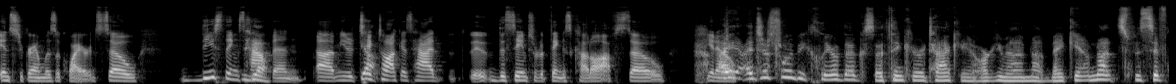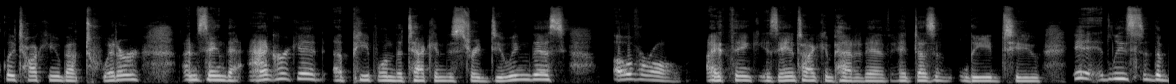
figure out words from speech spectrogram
Instagram was acquired. So these things happen. Yeah. Um, you know, TikTok yeah. has had uh, the same sort of things cut off. So you know, I, I just want to be clear though, because I think you're attacking an argument I'm not making. I'm not specifically talking about Twitter. I'm saying the aggregate of people in the tech industry doing this overall, I think is anti-competitive. It doesn't lead to it, it leads to the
